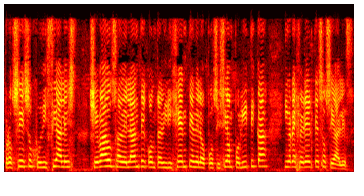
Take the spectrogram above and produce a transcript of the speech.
procesos judiciales llevados adelante contra dirigentes de la oposición política y referentes sociales.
